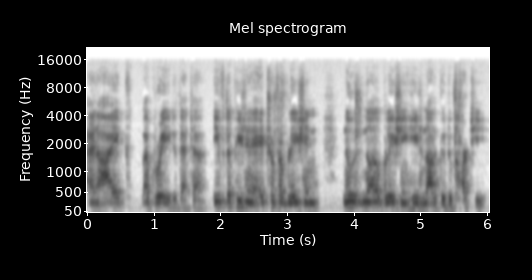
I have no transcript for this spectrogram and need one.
and I agreed that uh, if the patient has atrial fibrillation, no, no ablation, he's not good to CAR T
